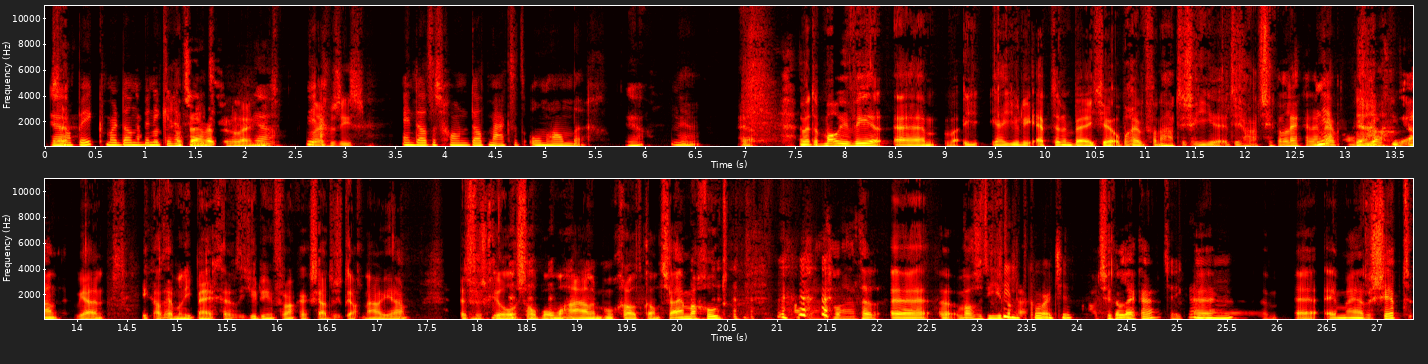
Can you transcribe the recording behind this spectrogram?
Ja. snap ik. Maar dan ben ik er Dat even zijn we niet. er alleen ja. niet. Ja. Nee, precies. En dat is gewoon, dat maakt het onhandig. Ja. ja. En met het mooie weer, ehm, ja, jullie appten een beetje op een gegeven moment van, nou, het is hier, het is hartstikke lekker en we Ja. hebben onze Ja. jas niet aan. Ja, en ik had helemaal niet meegekregen dat jullie in Frankrijk zaten, dus ik dacht, nou ja, het verschil zal bij hoe groot kan het zijn, maar goed. Een paar dagen later eh, eh, was het hier toch hartstikke lekker. Zeker. Eh, Mhm. Eh, en mijn recept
